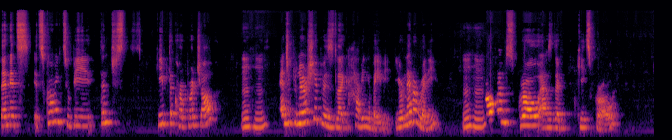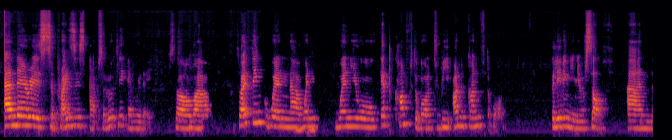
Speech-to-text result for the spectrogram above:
then it's it's going to be then just keep the corporate job. Mm-hmm. Entrepreneurship is like having a baby. You're never ready Mm-hmm. Problems grow as the kids grow, and there is surprises absolutely every day. So, mm-hmm. uh, so I think when uh, when you when you get comfortable to be uncomfortable, believing in yourself, and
